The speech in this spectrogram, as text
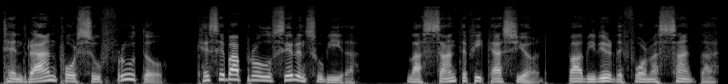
Tendrán por su fruto, ¿qué se va a producir en su vida? La santificación. Va a vivir de forma santa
